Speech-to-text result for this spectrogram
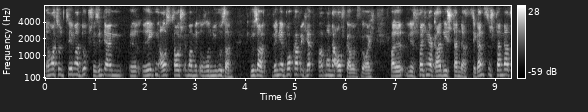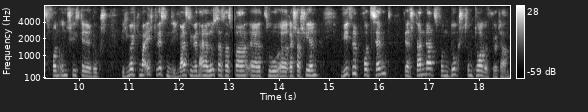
Nochmal zum Thema Duxch. Wir sind ja im äh, regen Austausch immer mit unseren Usern. User, wenn ihr Bock habt, ich habe hab mal eine Aufgabe für euch, weil wir sprechen ja gerade die Standards. Die ganzen Standards von uns schießt ja der Dux. Ich möchte mal echt wissen, ich weiß nicht, wenn einer Lust hat, das mal äh, zu äh, recherchieren, wie viel Prozent der Standards vom Dux zum Tor geführt haben.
